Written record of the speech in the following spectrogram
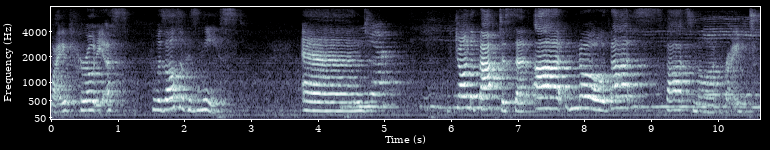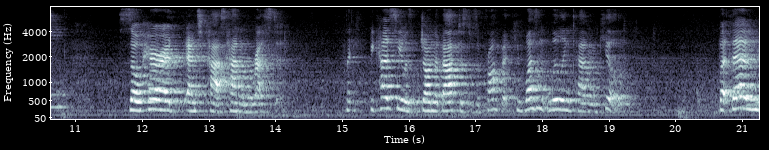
wife, Herodias, who was also his niece. And John the Baptist said, Ah, no, that's, that's not right. So Herod Antipas had him arrested. Because he was John the Baptist was a prophet, he wasn't willing to have him killed. But then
